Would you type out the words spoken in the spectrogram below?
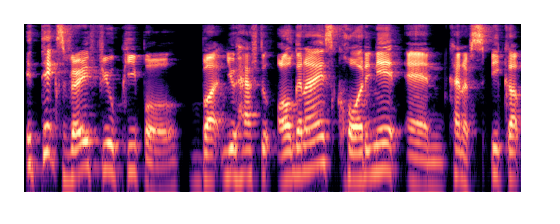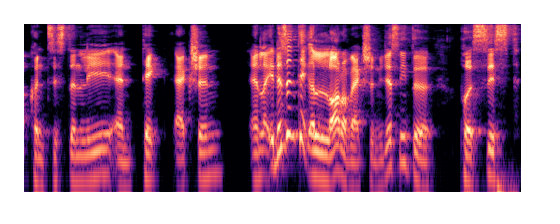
it takes very few people, but you have to organize, coordinate, and kind of speak up consistently and take action. And like it doesn't take a lot of action. You just need to persist.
